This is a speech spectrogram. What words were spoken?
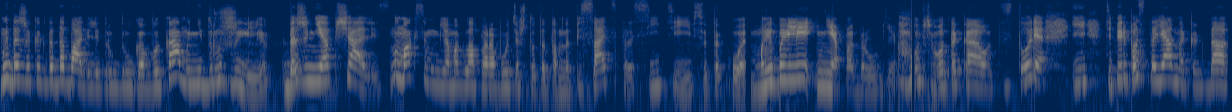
мы даже когда добавили друг друга в ВК, мы не дружили. Даже не общались. Ну, максимум я могла по работе что-то там написать, спросить и все такое. Мы были не подруги. В общем, вот такая вот история. И теперь постоянно, когда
